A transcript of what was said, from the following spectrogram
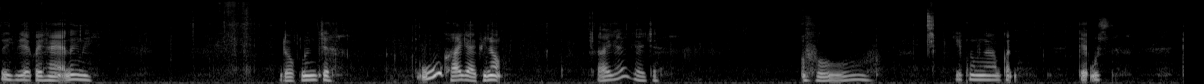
นี่แวกไปหอันนึงนี่ดอกนึงจ้ะอู้ขาใหญ่พี่น้องขาใหญ่ใหญ่จ้ะโอ้โหเก็บงามๆกันแกอุสแก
